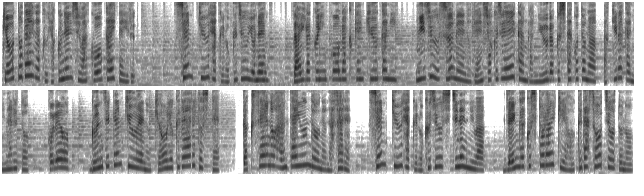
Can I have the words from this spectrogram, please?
京都大学100年史はこう書いている。1964年、大学院工学研究科に二十数名の現職自衛官が入学したことが明らかになると、これを軍事研究への協力であるとして、学生の反対運動がなされ、1967年には全額ストライキや奥田総長との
